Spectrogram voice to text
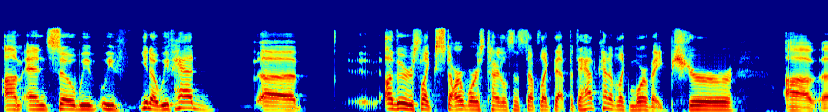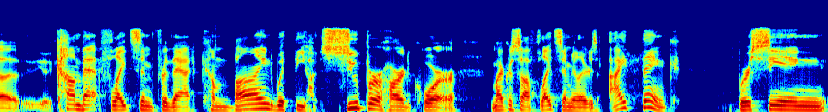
Um, and so we've, we've, you know, we've had, uh, others like Star Wars titles and stuff like that, but they have kind of like more of a pure, uh, uh, combat flight sim for that combined with the super hardcore Microsoft flight simulators, I think we're seeing,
